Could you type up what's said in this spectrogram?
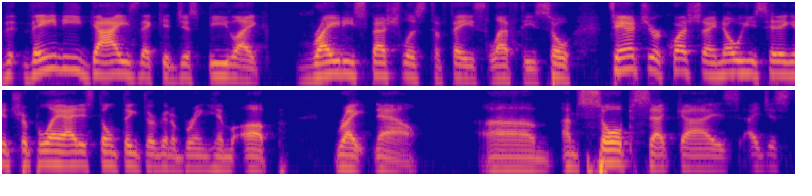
th- they need guys that could just be like righty specialist to face lefties. So to answer your question, I know he's hitting in AAA. I just don't think they're going to bring him up right now. Um, I'm so upset, guys. I just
